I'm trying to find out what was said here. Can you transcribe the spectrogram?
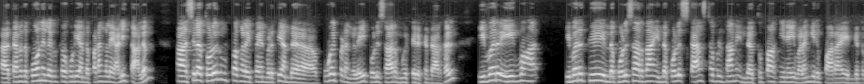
அஹ், தனது போனில் இருக்கக்கூடிய அந்த படங்களை அளித்தாலும் சில தொழில்நுட்பங்களை பயன்படுத்தி அந்த புகைப்படங்களை போலீசார் மீட்டிருக்கின்றார்கள். இவர் இவ்வா இவருக்கு இந்த போலீசார் தான் இந்த போலீஸ் கான்ஸ்டபிள் தான் இந்த துப்பாக்கியினை வழங்கியிருப்பாரா என்கின்ற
